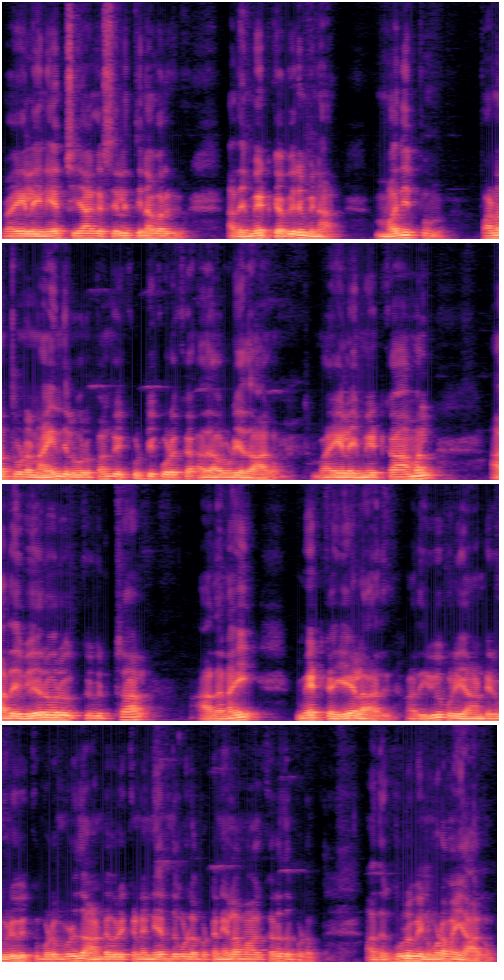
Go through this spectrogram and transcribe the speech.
வயலை நேர்ச்சியாக செலுத்தினவர்கள் அதை மீட்க விரும்பினார் மதிப்பும் பணத்துடன் ஐந்தில் ஒரு பங்கை கூட்டி கொடுக்க அது அவருடையதாகும். வயலை மீட்காமல் அதை வேறொருக்கு விற்றால் அதனை மேற்க இயலாது. அது யூபடி ஆண்டில் விடுவிக்கப்படும் பொழுது ஆண்டவருக்கென நேர்ந்து கொள்ளப்பட்ட நிலமாக கருதப்படும். அது குருவின் உடைமையாகும்.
